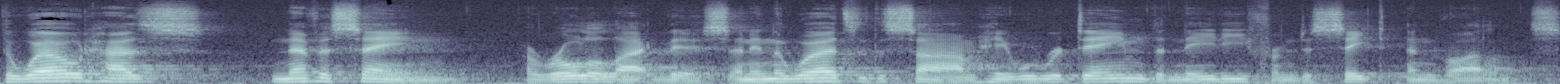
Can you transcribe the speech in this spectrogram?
The world has never seen a ruler like this, and in the words of the psalm, he will redeem the needy from deceit and violence.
